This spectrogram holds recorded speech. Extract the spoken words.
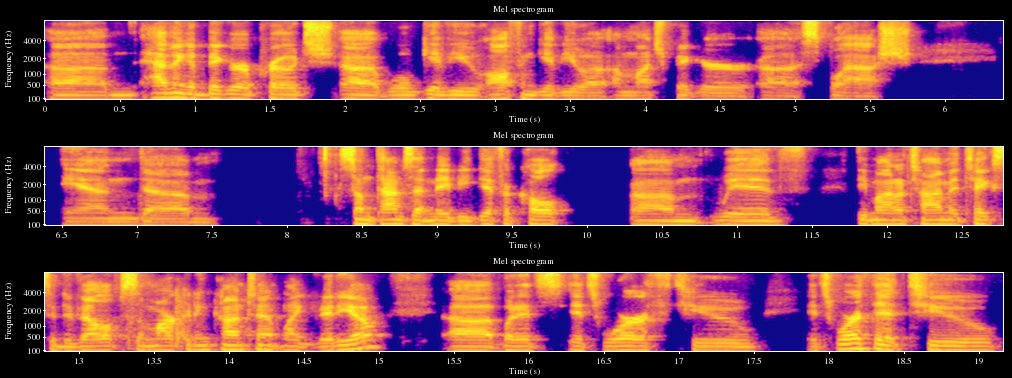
Um, having a bigger approach uh, will give you often give you a, a much bigger uh, splash, and um, sometimes that may be difficult um, with the amount of time it takes to develop some marketing content like video, uh, but it's it's worth to it's worth it to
